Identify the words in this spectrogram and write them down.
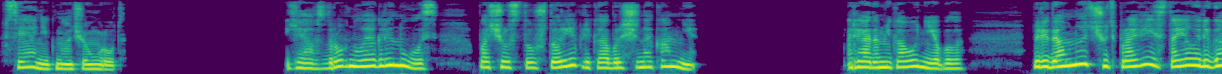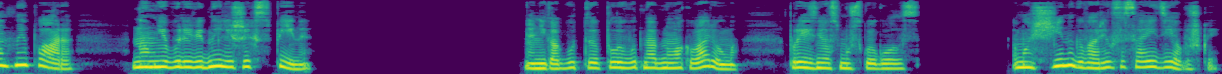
Все они к ночи умрут. Я вздрогнула и оглянулась, почувствовав, что реплика обращена ко мне. Рядом никого не было. Передо мной чуть правее стояла элегантная пара, но мне были видны лишь их спины. Они как будто плывут на дну аквариума, произнес мужской голос. Мужчина говорил со своей девушкой.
